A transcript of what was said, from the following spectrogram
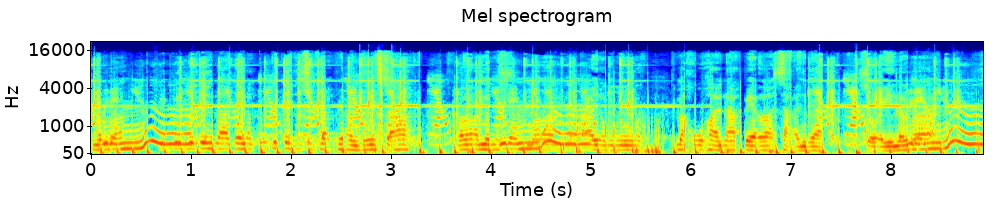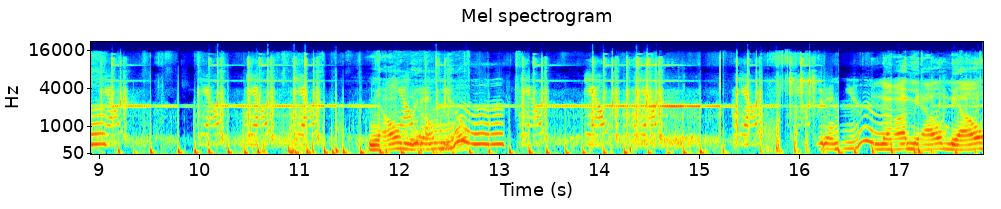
pipipitin natin ang pipitin si Flappy hanggang sa marami, marami na tayong makuha na pera sa kanya. So, ayun na nga. Meow, meow, meow. Yun na nga, meow, meow.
